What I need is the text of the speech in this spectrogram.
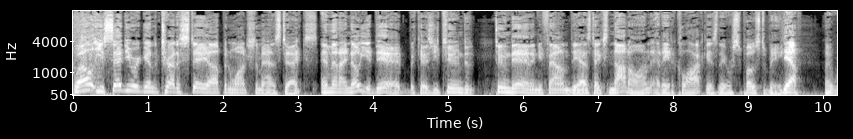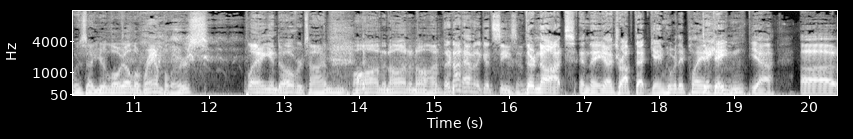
Well, you said you were going to try to stay up and watch some Aztecs, and then I know you did because you tuned tuned in and you found the Aztecs not on at eight o'clock as they were supposed to be. Yeah. it was uh, your Loyola Ramblers playing into overtime, on and on and on. They're not having a good season. They're not, and they uh, dropped that game. Who were they playing? Dayton. Yeah. Uh,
